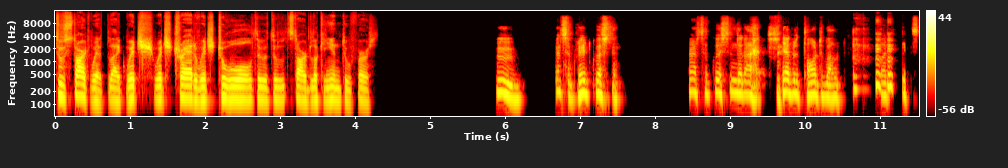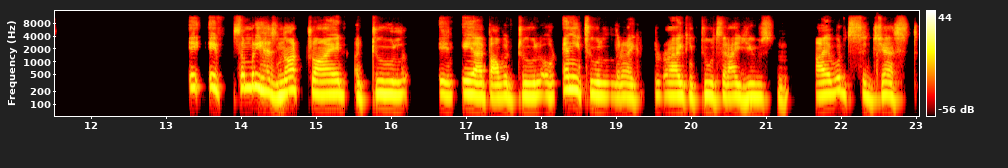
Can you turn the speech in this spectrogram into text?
to start with? Like which which thread, which tool to to start looking into first? Hmm, that's a great question. That's a question that I never thought about, but it's if somebody has not tried a tool an AI powered tool or any tool like writing tools that I use, mm-hmm. I would suggest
